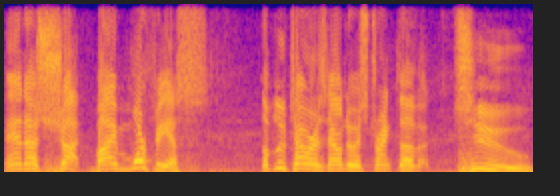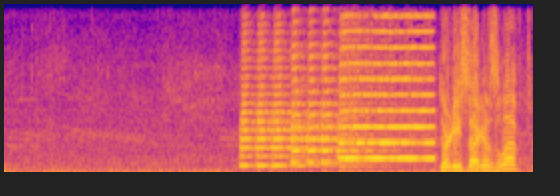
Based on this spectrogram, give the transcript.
And a shot by Morpheus. The Blue Tower is down to a strength of two. 30 seconds left.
